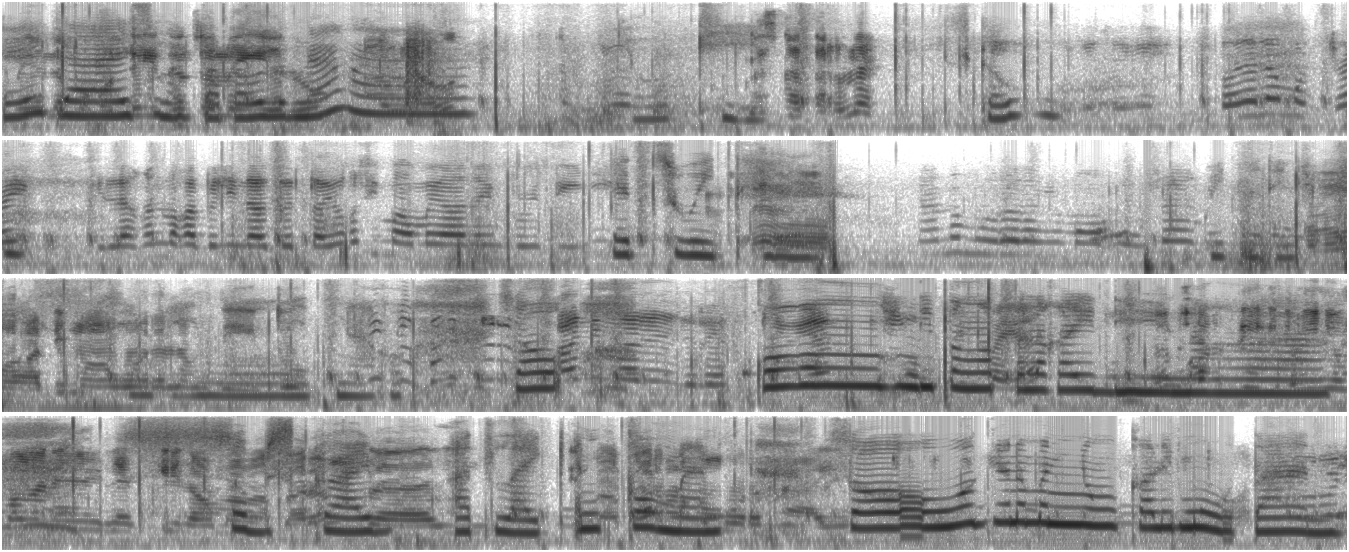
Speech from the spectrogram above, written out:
Hey guys, magpapahulog na ako. Okay, let's go. Na lang mag-drive. Kailangan makabili na agad tayo kasi mamaya na yung birthday niya. Let's wait here. Sana mura lang yung mga. Wait natin. Oo, ate mga mura lang dito. Wait na ako. So, kung hindi pa nga pala kayo di naka subscribe at like and comment. So, huwag nyo naman yung kalimutan. Eh.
